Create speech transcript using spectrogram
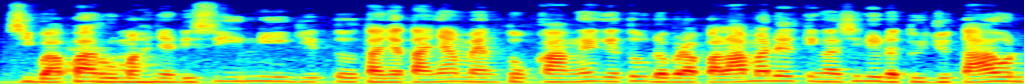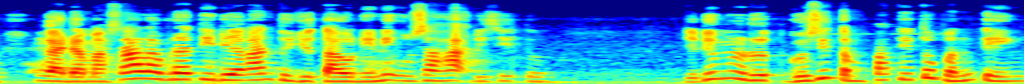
si bapak rumahnya di sini gitu. Tanya-tanya sama yang tukangnya gitu udah berapa lama dia tinggal di sini? Udah tujuh tahun. Nggak ada masalah berarti dia kan tujuh tahun ini usaha di situ. Jadi menurut gue sih tempat itu penting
